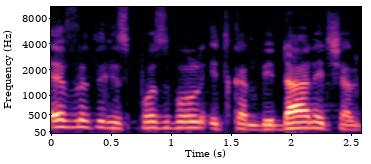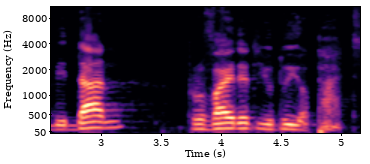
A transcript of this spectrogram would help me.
everything is possible, it can be done, it shall be done, provided you do your part.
